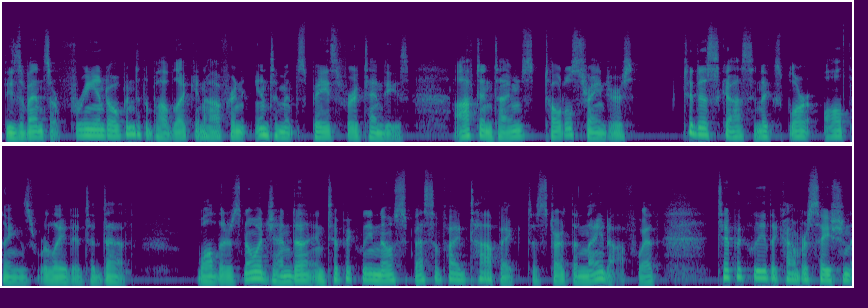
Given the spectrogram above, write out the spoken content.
These events are free and open to the public and offer an intimate space for attendees, oftentimes total strangers, to discuss and explore all things related to death. While there's no agenda and typically no specified topic to start the night off with, typically the conversation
